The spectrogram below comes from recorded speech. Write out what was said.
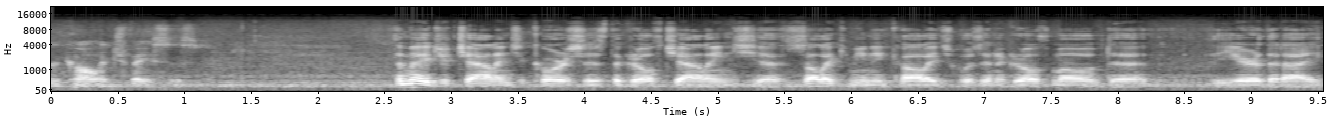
the college faces? The major challenge, of course, is the growth challenge. Uh, Community College was in a growth mode uh, the year that I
